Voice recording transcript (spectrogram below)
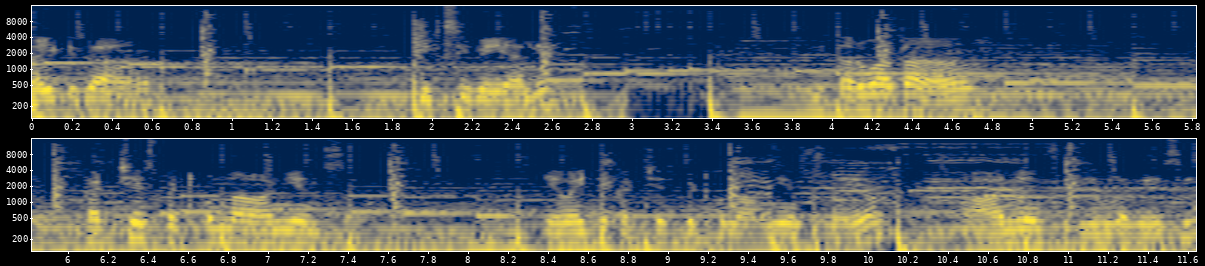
లైట్గా మిక్సీ వేయాలి. తర్వాత కట్ చేసి పెట్టుకున్న ఆనియన్స్ ఏవైతే కట్ చేసి పెట్టుకున్న ఆనియన్స్ ఉన్నాయో ఆ ఆనియన్స్ దీనిలో వేసి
